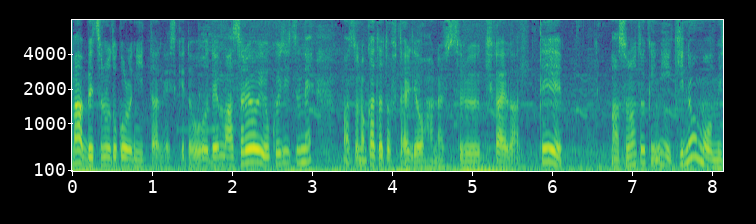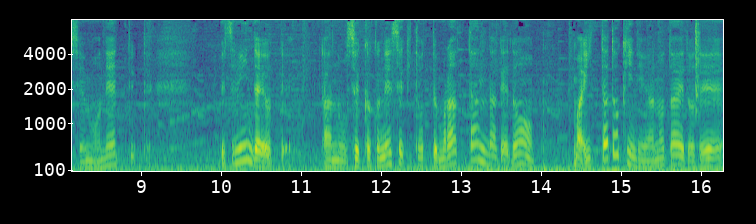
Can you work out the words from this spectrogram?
まあ別のところに行ったんですけどでまあそれを翌日ね、まあ、その方と2人でお話しする機会があって、まあ、その時に「昨日もお店もね」って言って「別にいいんだよ」ってあのせっかくね席取ってもらったんだけど、まあ、行った時にあの態度で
